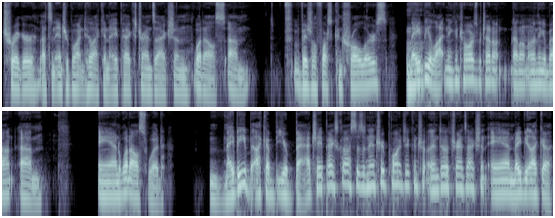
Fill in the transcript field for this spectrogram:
trigger that's an entry point to like an Apex transaction. What else? Um, Visualforce controllers, Mhm. maybe Lightning controllers, which I don't I don't know anything about. Um, and what else would maybe like a your batch Apex class is an entry point to control into a transaction, and maybe like a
